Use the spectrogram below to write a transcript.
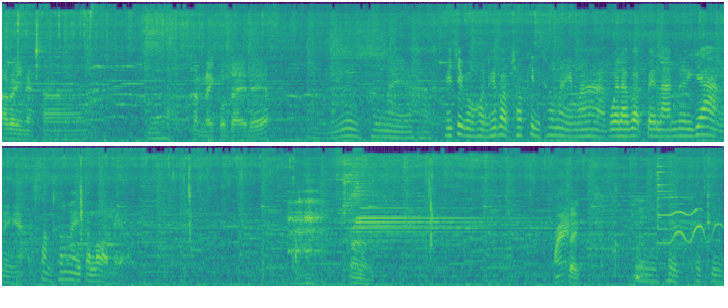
อร่อยนะครับข้างในก็ได้แล้วอืมข้างในอะค่ะพี่จิเป็นคนที่แบบชอบกินข้างในมาก เวลาแบบไปร้านเนื้อย่างอะไรเงี้ยสั่งข้างในตลอดเลยอะอร่อยแต่อืมเผ็ดเผ็ดจริง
